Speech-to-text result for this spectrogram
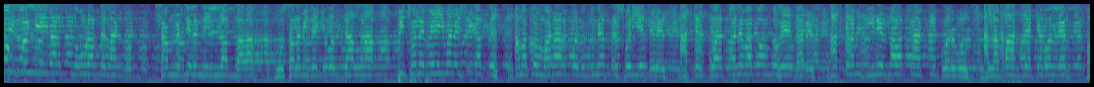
লোকজন নিয়ে এবার দৌড়াতে লাগল। সামনে ছিল নীললত বাবা মুসানবী ডেকে বলছে, আল্লাহ, পিছনে বেঈমান এসে গেছে। আমার তো মার্ডার করবে, দুনিয়াতে সরিয়ে দেবে। আজকের কলেমা বন্ধ হয়ে যাবে। আজকের আমি দিনের দাওয়াত কাজ কি করব? আল্লাহ পাক ডেকে বললেন, ও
